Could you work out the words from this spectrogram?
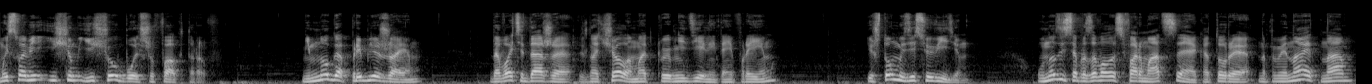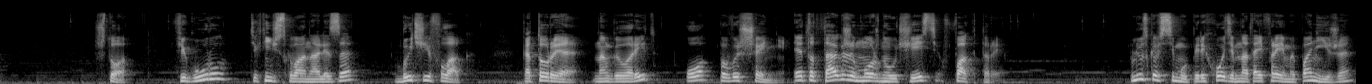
мы с вами ищем еще больше факторов. Немного приближаем. Давайте даже для начала мы откроем недельный таймфрейм. И что мы здесь увидим? У нас здесь образовалась формация, которая напоминает нам что? Фигуру технического анализа бычий флаг, которая нам говорит о повышении. Это также можно учесть факторы. Плюс ко всему переходим на тайфреймы пониже.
